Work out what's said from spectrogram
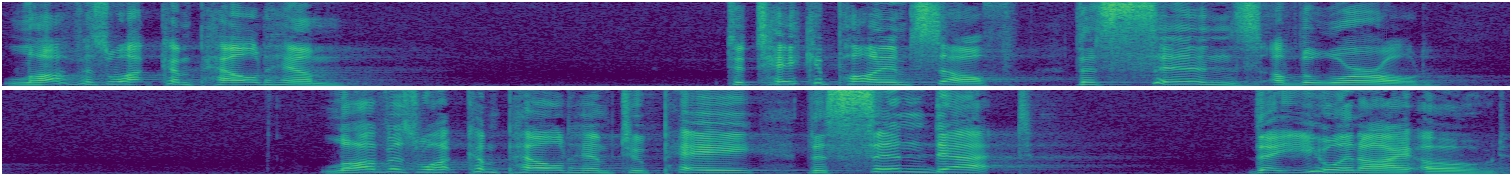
Love is what compelled him to take upon himself the sins of the world. Love is what compelled him to pay the sin debt that you and I owed.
